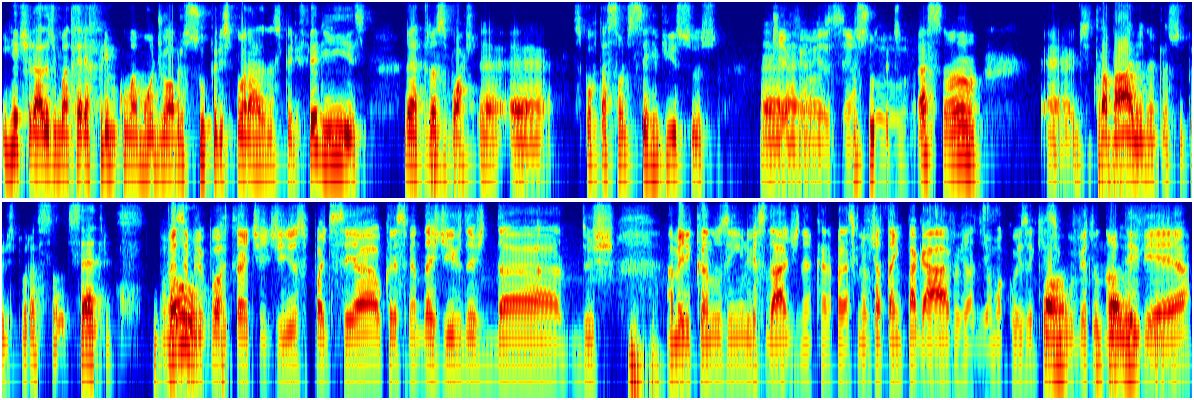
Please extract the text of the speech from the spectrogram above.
em retirada de matéria-prima com uma mão de obra super explorada nas periferias, né, transporte, uhum. é, é, exportação de serviços é, um exemplo... de superexploração é, de trabalho né, para superexploração, etc. Então, um exemplo importante disso pode ser a, o crescimento das dívidas da, dos americanos em universidades, né, cara? Parece que já está impagável, já, já, é uma coisa que ó, se o governo então, não intervier.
